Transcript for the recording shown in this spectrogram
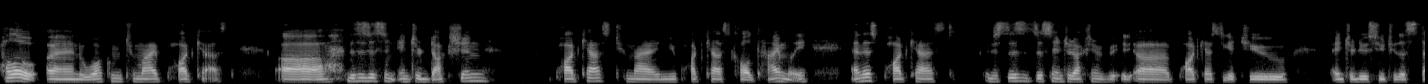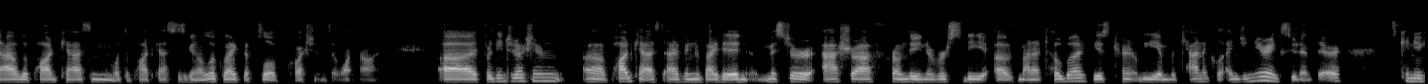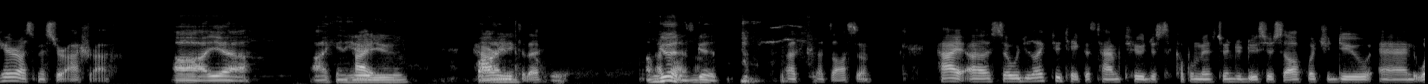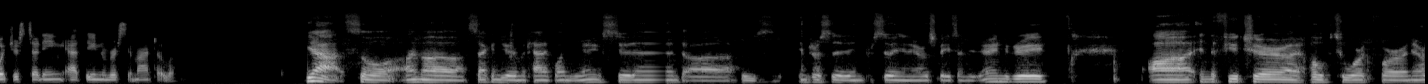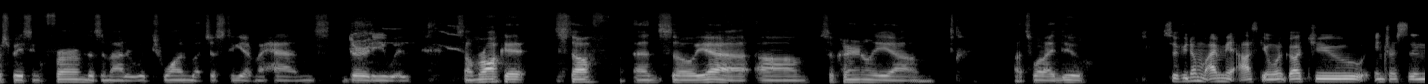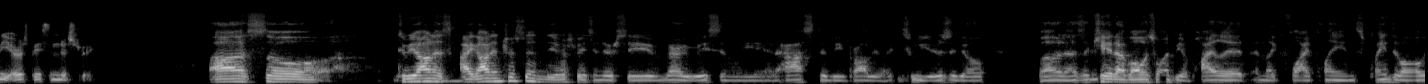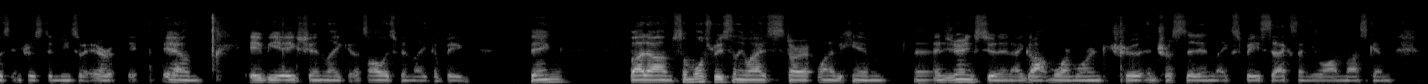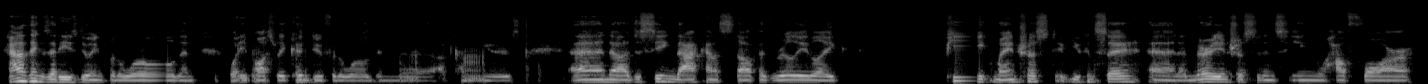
Hello, and welcome to my podcast. Uh, this is just an introduction podcast to my new podcast called Timely. And this podcast, just this is just an introduction uh, podcast to get you, introduce you to the style of the podcast and what the podcast is going to look like, the flow of questions and whatnot. Uh, for the introduction uh, podcast, I've invited Mr. Ashraf from the University of Manitoba. He is currently a mechanical engineering student there. Can you hear us, Mr. Ashraf? Uh yeah, I can hear Hi. you. How are you today? I'm That's good. awesome. I'm good. That's that's awesome. Hi. Uh, so would you like to take this time to just a couple minutes to introduce yourself, what you do, and what you're studying at the University of Manitoba? Yeah, so I'm a second year mechanical engineering student uh, who's interested in pursuing an aerospace engineering degree. Uh, in the future, I hope to work for an aerospace firm, doesn't matter which one, but just to get my hands dirty with some rocket stuff. And so, yeah, um, so currently, um, that's what I do. So if you don't mind me asking, what got you interested in the aerospace industry? Uh, so to be honest, I got interested in the aerospace industry very recently. It has to be probably like two years ago. But as a Mhm. kid, I've always wanted to be a pilot and like fly planes. Planes have always interested me. So air, um, aviation, like that's always been like a big thing. But um, so most recently, when I start, when I became an engineering student, I got more and more inter- interested in like SpaceX and Elon Musk and kind of things that he's doing for the world and what he possibly could do for the world in the upcoming years. And uh, just seeing that kind of stuff has really like piqued my interest, you can say. And I'm very interested in seeing how far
